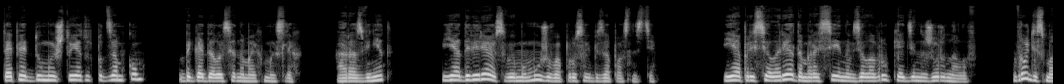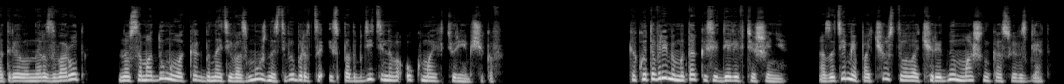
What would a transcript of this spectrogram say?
«Ты опять думаешь, что я тут под замком?» — догадалась она о моих мыслях. «А разве нет?» «Я доверяю своему мужу в вопросах безопасности». Я присела рядом, рассеянно взяла в руки один из журналов. Вроде смотрела на разворот, но сама думала, как бы найти возможность выбраться из-под бдительного ока моих тюремщиков. Какое-то время мы так и сидели в тишине. А затем я почувствовала очередной Машин косой взгляд.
